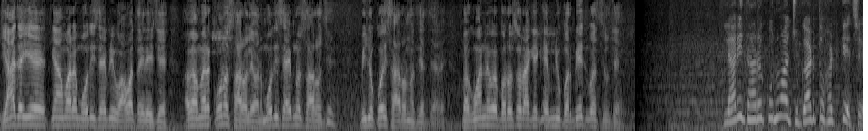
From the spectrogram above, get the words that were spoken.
જ્યાં જઈએ ત્યાં અમારા મોદી સાહેબની વાવા થઈ રહી છે હવે અમારે કોનો સારો લેવાનો મોદી સાહેબનો સારો છે બીજો કોઈ સારો નથી અત્યારે. ભગવાનને હવે ભરોસો રાખીએ કે એમની ઉપર બે જ વસ્તુ છે. લારી ધારકોનો આ જુગાડ તો હટકે છે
